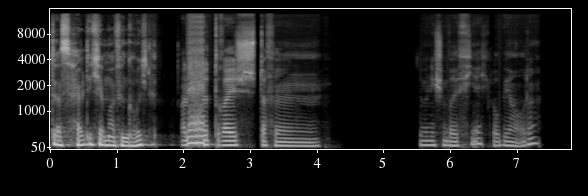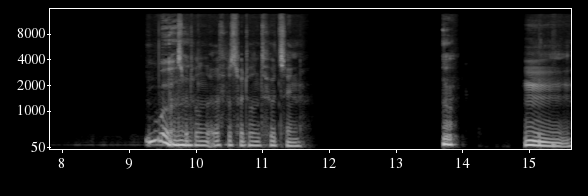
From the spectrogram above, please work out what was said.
Das halte ich ja mal für ein Gerücht. Alle drei Staffeln. Sind wir nicht schon bei vier? Ich glaube ja, oder? Uh. 2011 bis 2014. Ja. Hm.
